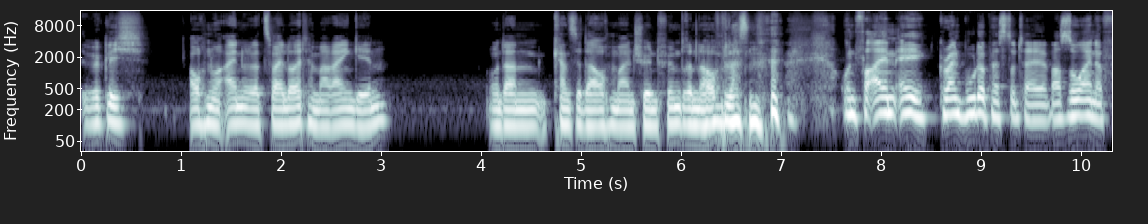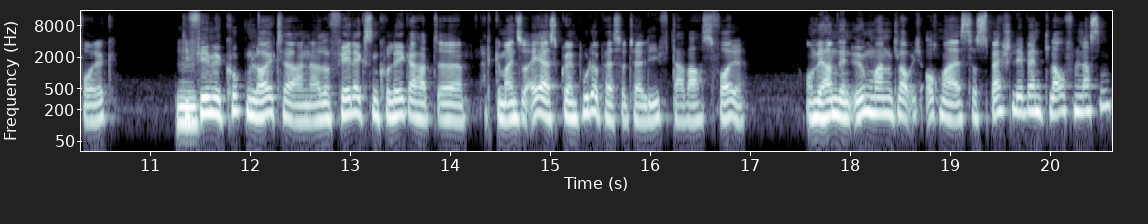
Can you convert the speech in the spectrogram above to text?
wirklich auch nur ein oder zwei Leute mal reingehen. Und dann kannst du da auch mal einen schönen Film drin laufen lassen. Und vor allem, ey, Grand Budapest Hotel war so ein Erfolg. Die mhm. Filme gucken Leute an. Also Felix, ein Kollege, hat, äh, hat gemeint, so, ey, als Grand Budapest Hotel lief, da war es voll. Und wir haben den irgendwann, glaube ich, auch mal als das Special Event laufen lassen.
